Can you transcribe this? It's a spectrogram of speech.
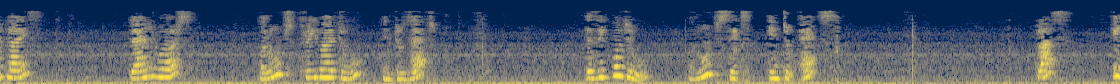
implies tan inverse root 3 by 2 into z is equal to root 6 into x plus a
